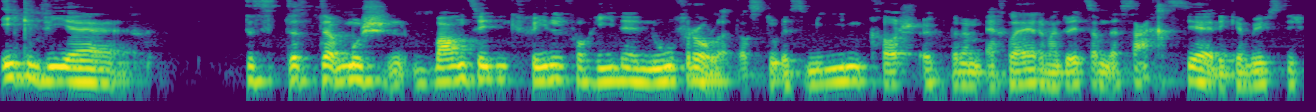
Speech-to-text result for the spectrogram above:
irgendwie, äh, das, das, da musst du wahnsinnig viel von hinten aufrollen, dass du ein Meme kannst jemandem erklären. Wenn du jetzt einem Sechsjährigen müsstest,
